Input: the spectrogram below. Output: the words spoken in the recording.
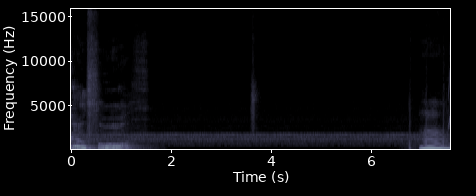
Go forth. hmm.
